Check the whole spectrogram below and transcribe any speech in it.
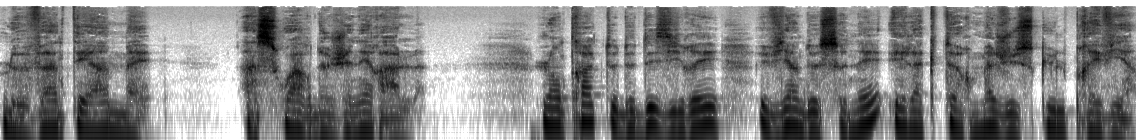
le 21 mai, un soir de général l'entracte de Désiré vient de sonner et l'acteur majuscule prévient.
